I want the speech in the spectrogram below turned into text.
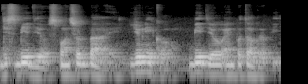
This video sponsored by Unico Video and Photography.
